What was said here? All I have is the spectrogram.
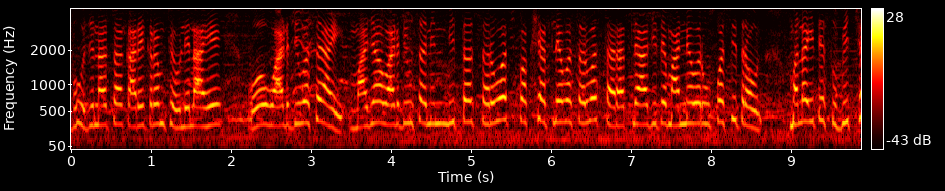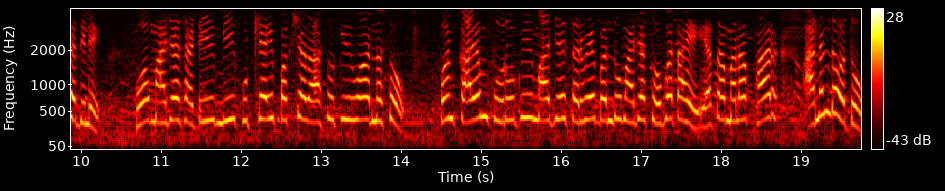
भोजनाचा कार्यक्रम ठेवलेला आहे व वाढदिवस आहे. माझ्या वाढदिवसानिमित्त सर्वच पक्षातले व सर्व स्तरातले आज इथे मान्यवर उपस्थित राहून मला इथे शुभेच्छा दिले व माझ्यासाठी मी कुठल्याही पक्षात असो किंवा नसो पण कायमस्वरूपी माझे सर्व बंधू माझ्यासोबत आहे याचा मला फार आनंद होतो.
